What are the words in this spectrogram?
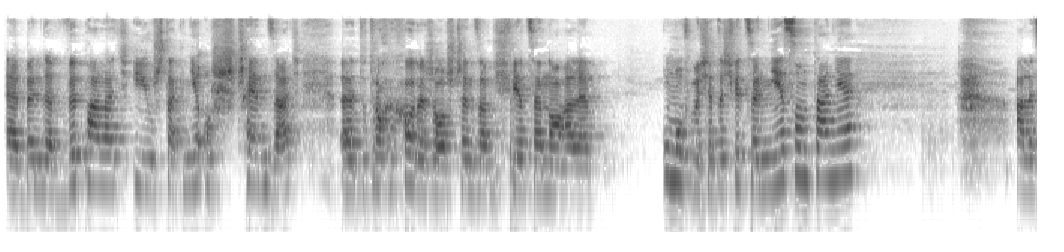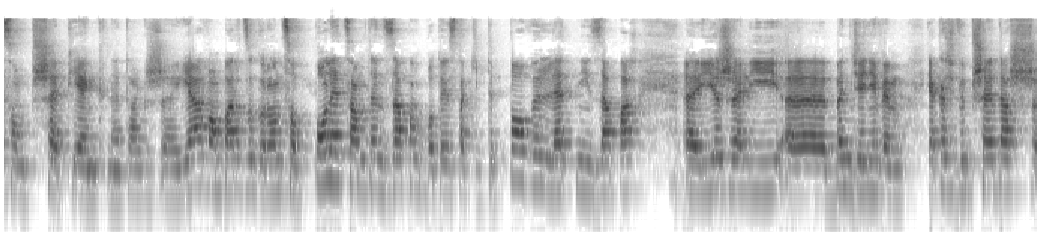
e, będę wypalać i już tak nie oszczędzać. E, to trochę chore, że oszczędzam świecę, no ale umówmy się, te świece nie są tanie ale są przepiękne, także ja Wam bardzo gorąco polecam ten zapach, bo to jest taki typowy letni zapach. Jeżeli będzie, nie wiem, jakaś wyprzedaż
